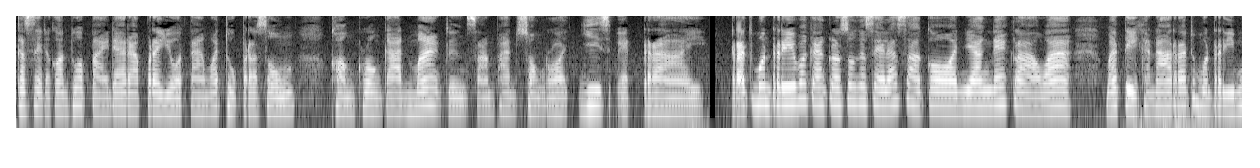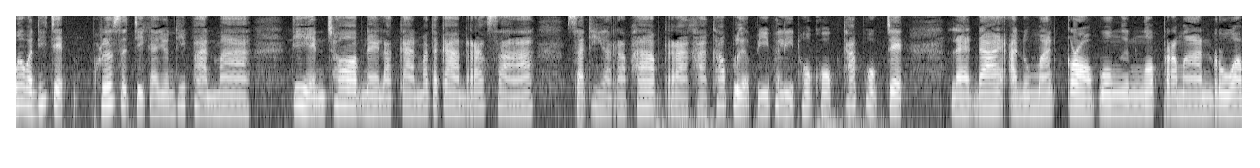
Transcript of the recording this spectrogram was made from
เกษตรกรทั่วไปได้รับประโยชน์ตามวัตถุประสงค์ของโครงการมากถึง 3,221 ราย รัฐมนตรีว่าการกระทรวงเกษตรและสหกรณ์ยังได้กล่าวว่า มติคณะรัฐมนตรีเมื่อวันที่ 7 พฤศจิกายนที่ผ่านมา ที่เห็นชอบในหลักการมาตรการรักษาเสถียรภาพราคาข้าวเปลือกปีผลิต 66ทับ67 และได้อนุมัติกรอบวงเงินงบประมาณรวม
